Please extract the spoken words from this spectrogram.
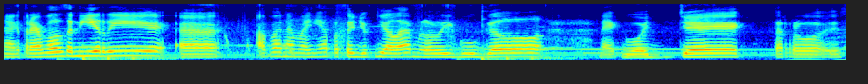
naik travel sendiri, uh, apa namanya petunjuk jalan melalui Google, naik Gojek, terus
